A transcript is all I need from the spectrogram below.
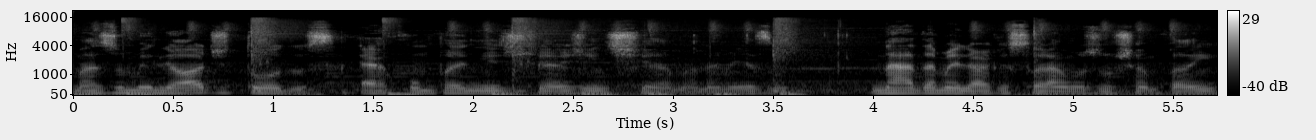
Mas o melhor de todos é a companhia de quem a gente ama, não é mesmo? Nada melhor que estourarmos um champanhe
